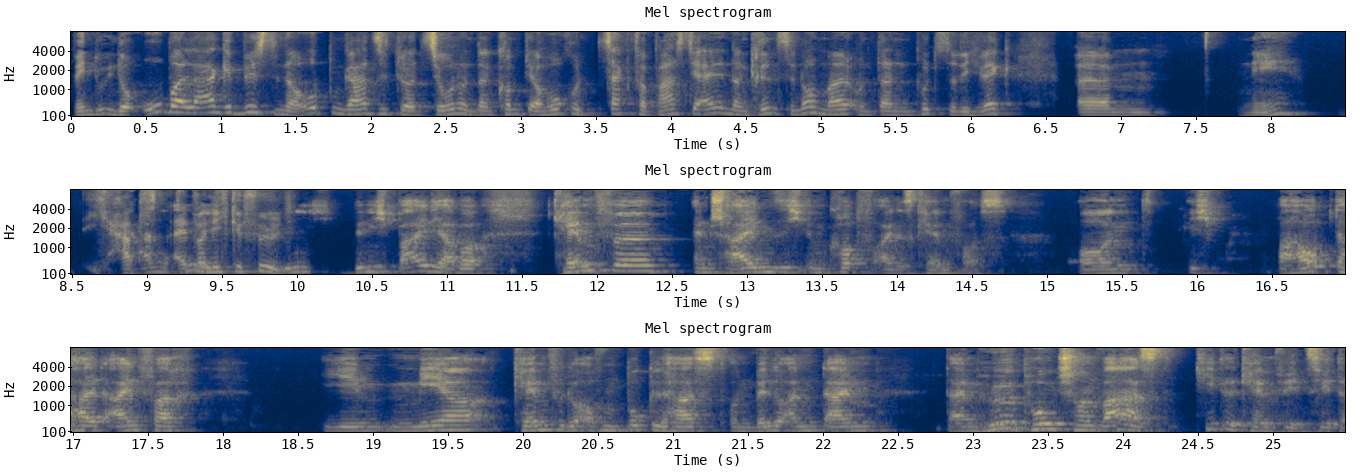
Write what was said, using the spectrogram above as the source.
Wenn du in der Oberlage bist, in der Open Guard Situation und dann kommt der hoch und zack, verpasst dir einen, dann grinst du nochmal und dann putzt du dich weg. Ähm, nee, ich habe es ja, einfach nicht gefühlt. Bin ich, bin ich bei dir, aber Kämpfe entscheiden sich im Kopf eines Kämpfers. Und ich behaupte halt einfach, je mehr Kämpfe du auf dem Buckel hast und wenn du an deinem, deinem Höhepunkt schon warst, Titelkämpfe etc.,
